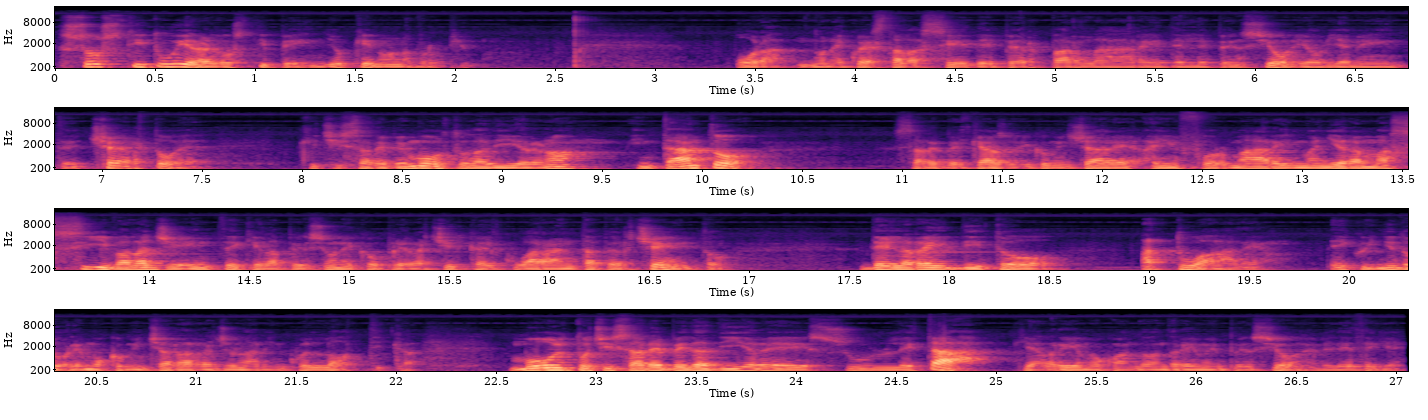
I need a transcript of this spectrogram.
sostituire lo stipendio che non avrò più. Ora, non è questa la sede per parlare delle pensioni, ovviamente. Certo è che ci sarebbe molto da dire, no? Intanto sarebbe il caso di cominciare a informare in maniera massiva la gente che la pensione coprirà circa il 40% del reddito attuale e quindi dovremmo cominciare a ragionare in quell'ottica. Molto ci sarebbe da dire sull'età che avremo quando andremo in pensione. Vedete che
